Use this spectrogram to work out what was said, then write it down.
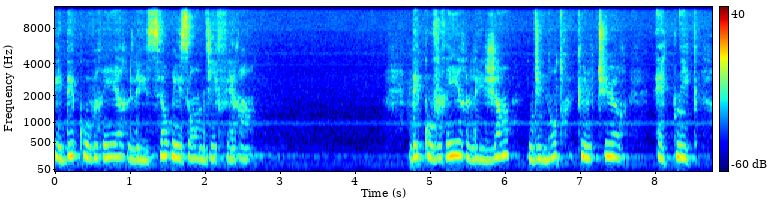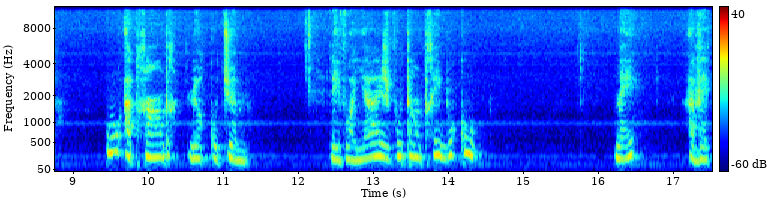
et découvrir les horizons différents. Découvrir les gens d'une autre culture ethnique ou apprendre leurs coutumes. Les voyages vous tenteraient beaucoup. Mais avec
